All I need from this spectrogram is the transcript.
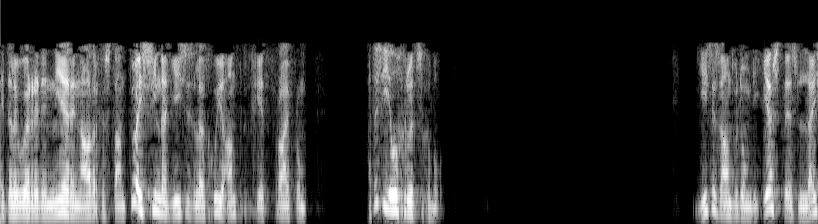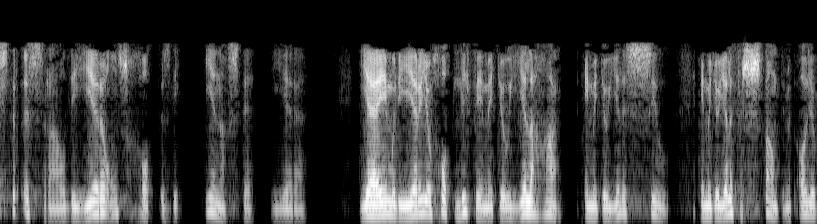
het hulle oor redeneer en nader gestaan. Toe hy sien dat Jesus hulle 'n goeie antwoord gegee het, vra hy vir hom: "Wat is die heel grootste gebod?" Jesus antwoord hom: "Die eerste is: Luister Israel, die Here ons God is die enigste Here. Jy moet die Here jou God lief hê met jou hele hart en met jou hele siel en met jou hele verstand en met al jou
